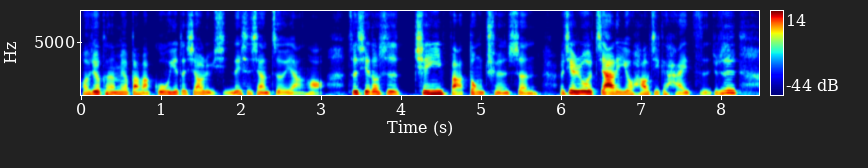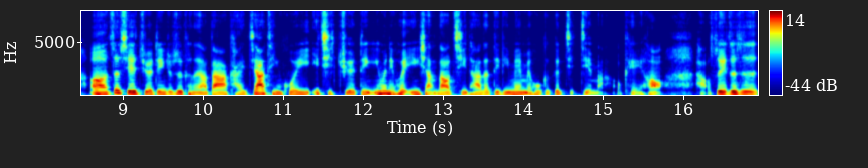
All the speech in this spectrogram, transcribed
哦，就可能没有办法过夜的小旅行，类似像这样哈。这些都是牵一发动全身，而且如果家里有好几个孩子，就是呃这些决定就是可能要大家开家庭会议一起决定，因为你会影响到其他的弟弟妹妹或哥哥姐姐嘛。OK 哈，好，所以这是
